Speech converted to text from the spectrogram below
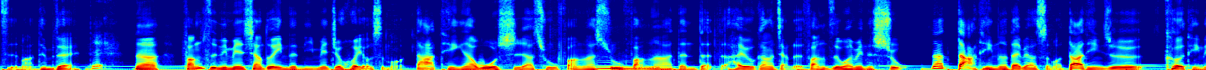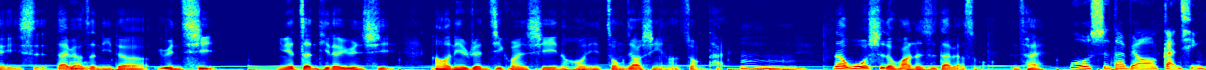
子嘛，对不对？对。那房子里面相对应的里面就会有什么大厅啊、卧室啊、厨房啊、书房啊等等的，还有刚刚讲的房子外面的树。那大厅呢代表什么？大厅就是客厅的意思，代表着你的运气你的整体的运气，然后你的人际关系，然后你宗教信仰的状态。嗯，那卧室的话呢，是代表什么？你猜？卧室代表感情。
